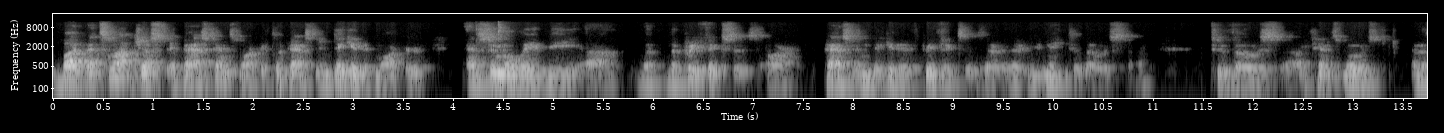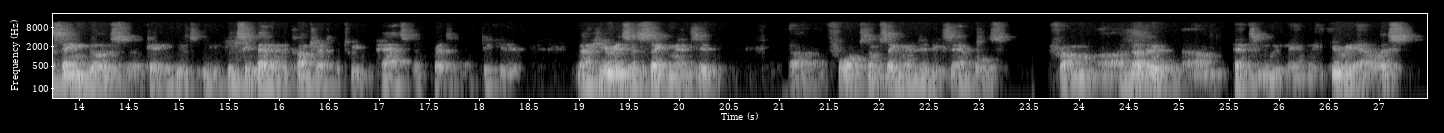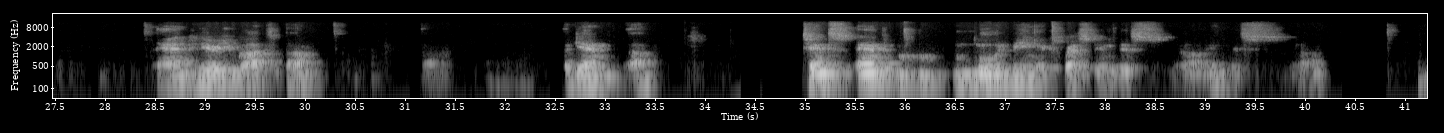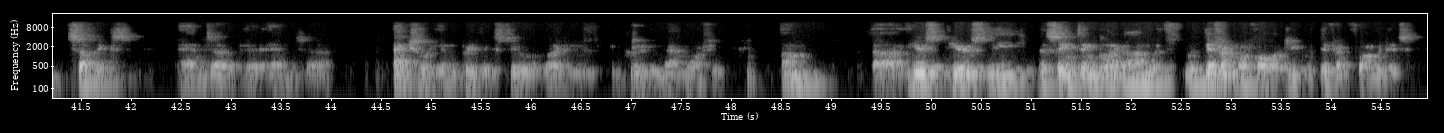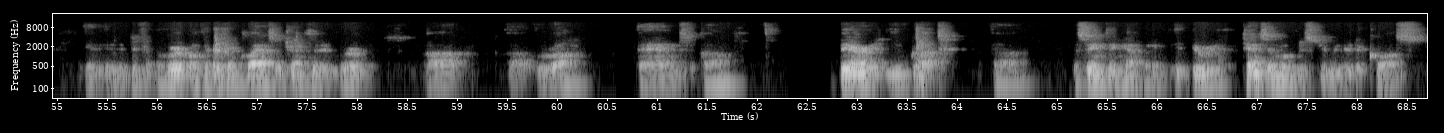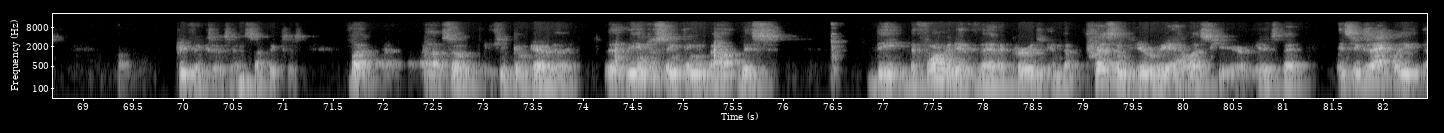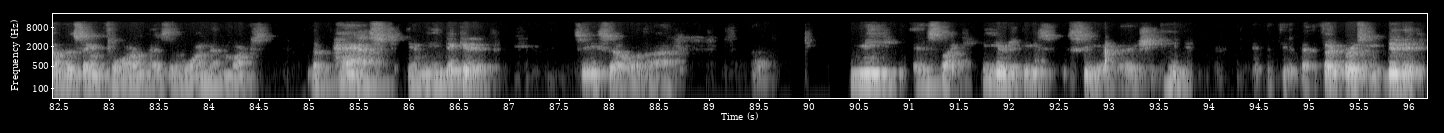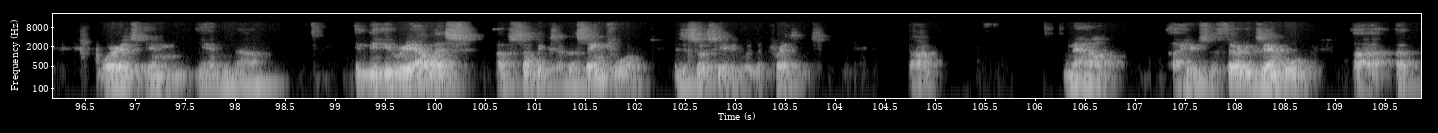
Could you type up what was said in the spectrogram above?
But that's not just a past tense marker; it's a past indicative marker. And similarly, the uh, the, the, prefixes are past indicative prefixes. They're, they're unique to those uh, to those uh, tense moods. And the same goes. Okay, you can see that in the contrast between past and present indicative. Now here is a segmented uh, for some segmented examples from uh, another um, mood, namely Irrealis. And here you've got, um, uh, again, um, tense and mood being expressed in this uh, in this uh, suffix and uh, and uh, actually in the prefix too, included in that morpheme. Um, uh, here's here's the the same thing going on with with different morphology with different formatives in, in a different verb of a different class, a transitive verb, uh, uh, and um, there you've got uh, the same thing happening. It, it, tense and move distributed across uh, prefixes and suffixes. But uh, so if you compare the, the the interesting thing about this the, the formative that occurs in the present irrealis here is that it's exactly of the same form as the one that marks the past in the indicative. See, so uh, me is like he or he's, see, uh, he, the third person did it, whereas in in uh, in the irrealis a suffix of the same form is associated with the present. Um, now, uh, here's the third example. Uh, uh,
